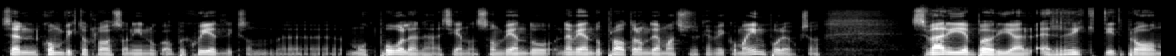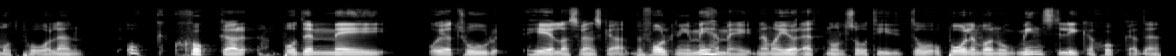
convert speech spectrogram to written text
Sen kom Viktor Claesson in och gav besked liksom eh, mot Polen här senast. Som vi ändå, när vi ändå pratar om den matchen så kan vi komma in på det också. Sverige börjar riktigt bra mot Polen och chockar både mig och jag tror hela svenska befolkningen med mig när man gör 1-0 så tidigt och, och, Polen var nog minst lika chockade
